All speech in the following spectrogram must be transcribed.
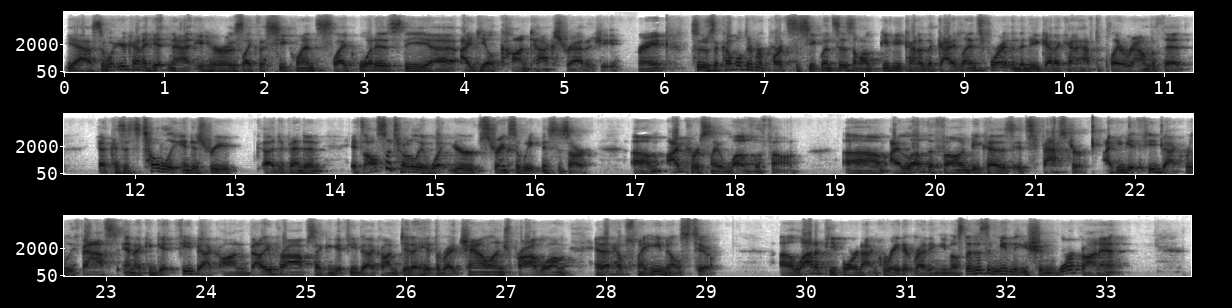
Yeah. So what you're kind of getting at here is like the sequence, like what is the uh, ideal contact strategy, right? So there's a couple different parts to sequences, and I'll give you kind of the guidelines for it, and then you got to kind of have to play around with it because uh, it's totally industry uh, dependent. It's also totally what your strengths and weaknesses are. Um, I personally love the phone. Um, I love the phone because it's faster. I can get feedback really fast and I can get feedback on value props. I can get feedback on did I hit the right challenge problem? And that helps my emails too. A lot of people are not great at writing emails. That doesn't mean that you shouldn't work on it,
